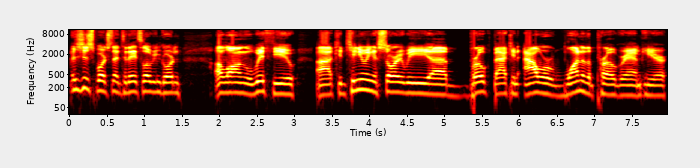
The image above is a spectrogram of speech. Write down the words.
This is Sportsnet Today. It's Logan Gordon along with you. Uh, continuing a story we uh, broke back in hour one of the program here.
